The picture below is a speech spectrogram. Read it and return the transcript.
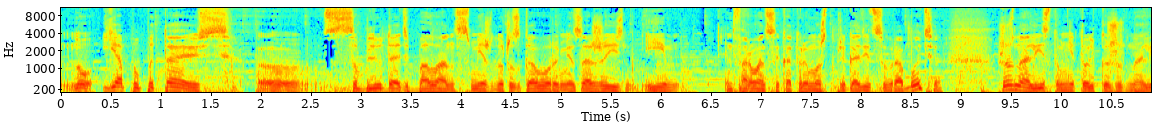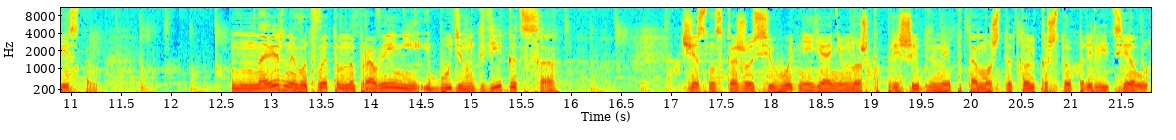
Ну, я попытаюсь э, соблюдать баланс между разговорами за жизнь и информацией, которая может пригодиться в работе, журналистам, не только журналистам. Наверное, вот в этом направлении и будем двигаться – Честно скажу, сегодня я немножко пришибленный, потому что только что прилетел.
